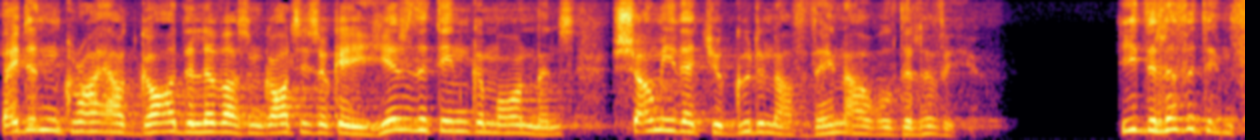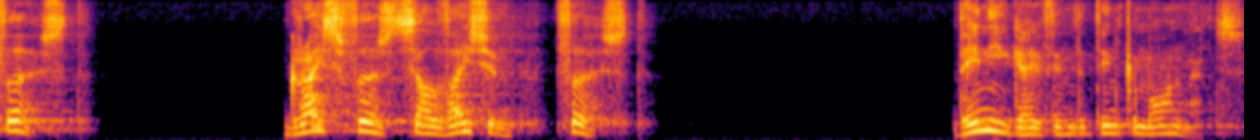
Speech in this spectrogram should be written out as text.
They didn't cry out, God deliver us, and God says, okay, here's the Ten Commandments. Show me that you're good enough, then I will deliver you. He delivered them first. Grace first, salvation first. Then he gave them the Ten Commandments.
